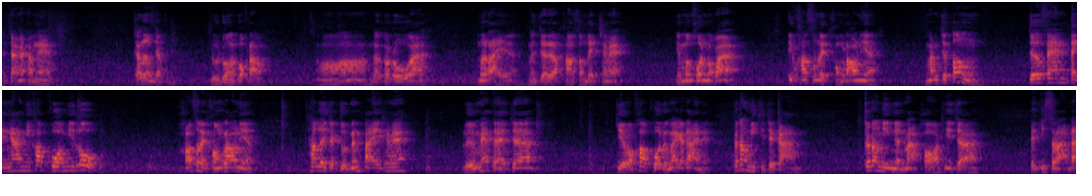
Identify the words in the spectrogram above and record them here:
อาจารย์ก็ทำไงก็เริ่มจาก ดูดวงให้พวกเรา อ๋อ แล้วก็รู้ว่า เมื่อไหร่มันจะได้รับความสำเร็จใช่ไหมอย่างบางคนบอกว่าไอ้ความสำเร็จของเราเนี่ย มันจะต้องเจอแฟนแต่งงานมีครอบครัวมีลูกความสำเร็จของเราเนี่ย ถ้าเลยจากจุดนั้นไปใช่ไหมหรือแม้แต่จะเกี่ยวกับครอบครัวหรือไม่ก็ได้เนี่ย ก็ต้องมีกิจการ ก็ต้องมีเงินมากพอที่จะเป็นอิสระได้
